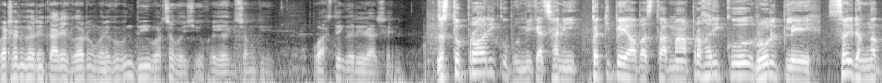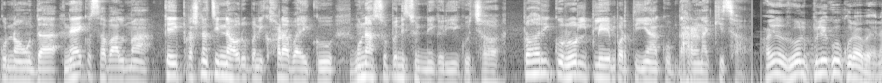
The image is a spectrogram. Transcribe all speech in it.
गठन गर्ने कार्य गर्नु भनेको पनि दुई वर्ष भइसक्यो खै अहिलेसम्म वास्तै गरिरहेको छैन। जस्तो प्रहरीको भूमिका छ नि कतिपय अवस्थामा प्रहरीको रोल प्ले सही ढङ्गको नहुँदा न्यायको सवालमा केही प्रश्न चिन्हहरू पनि खडा भएको गुनासो पनि सुन्ने गरिएको छ। प्रहरीको रोल प्ले प्रति यहाँको धारणा के छ? होइन रोल प्लेको कुरा भएन।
